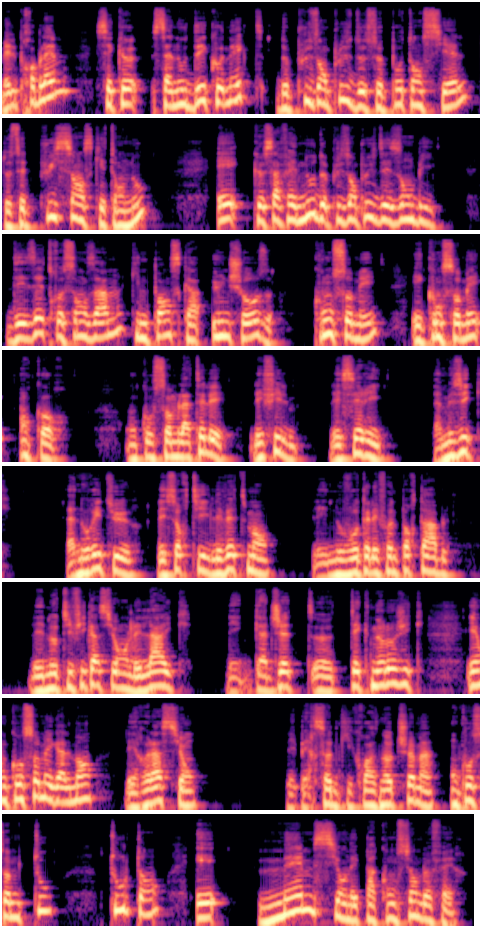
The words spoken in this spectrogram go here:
Mais le problème, c'est que ça nous déconnecte de plus en plus de ce potentiel, de cette puissance qui est en nous, et que ça fait nous de plus en plus des zombies, des êtres sans âme qui ne pensent qu'à une chose, consommer et consommer encore. On consomme la télé, les films, les séries, la musique, la nourriture, les sorties, les vêtements, les nouveaux téléphones portables, les notifications, les likes, les gadgets euh, technologiques. Et on consomme également les relations, les personnes qui croisent notre chemin. On consomme tout, tout le temps, et même si on n'est pas conscient de le faire.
